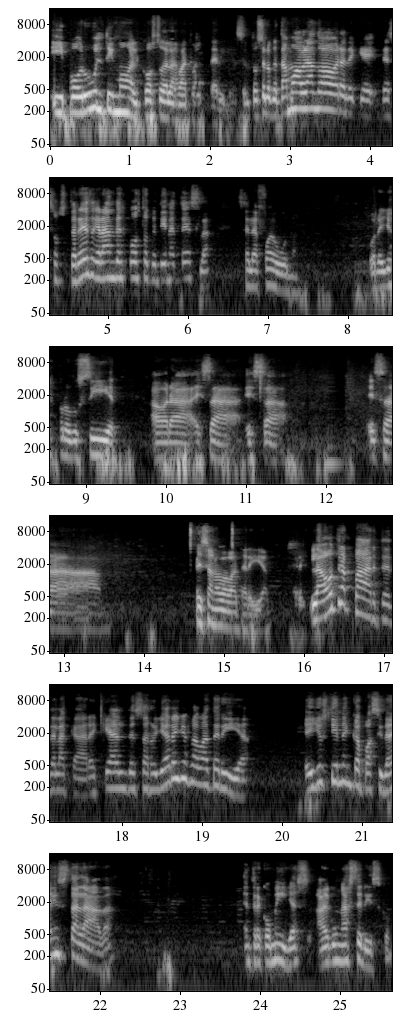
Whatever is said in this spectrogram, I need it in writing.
Y por último, el costo de las baterías. Entonces, lo que estamos hablando ahora de que de esos tres grandes costos que tiene Tesla, se le fue uno. Por ellos producir ahora esa, esa, esa, esa nueva batería. La otra parte de la cara es que al desarrollar ellos la batería, ellos tienen capacidad instalada, entre comillas, algún asterisco,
